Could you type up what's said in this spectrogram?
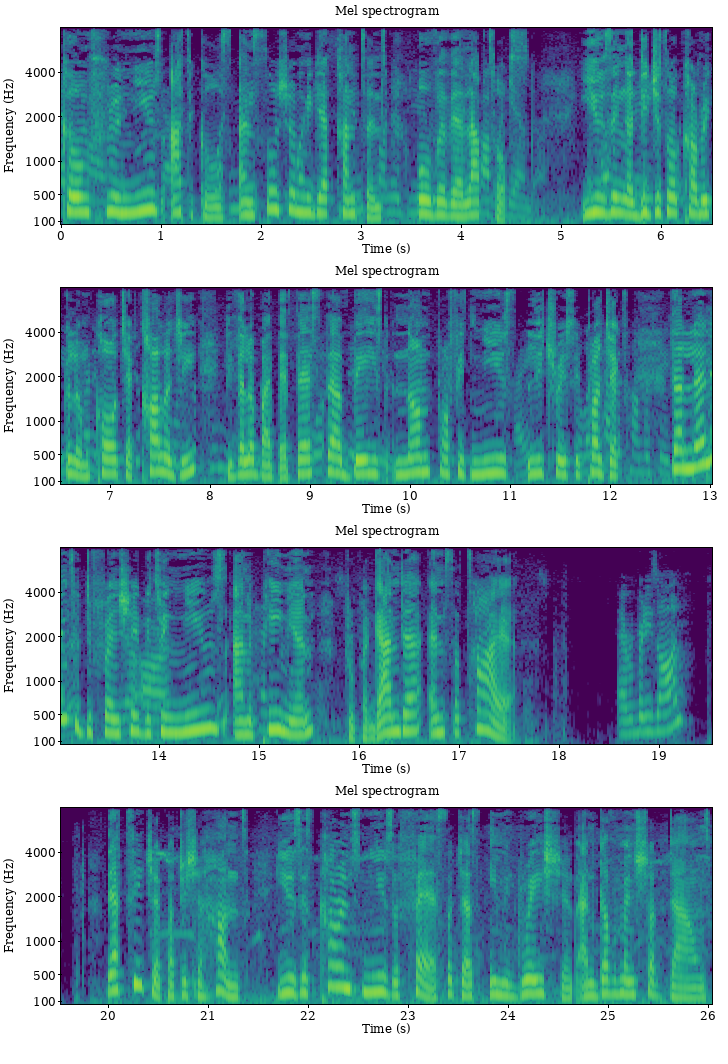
comb through news articles and social media content over their laptops using a digital curriculum called Checkology, developed by Bethesda-based non-profit news literacy project. They're learning to differentiate between news and opinion, propaganda and satire. Everybody's on? Their teacher, Patricia Hunt, uses current news affairs such as immigration and government shutdowns,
